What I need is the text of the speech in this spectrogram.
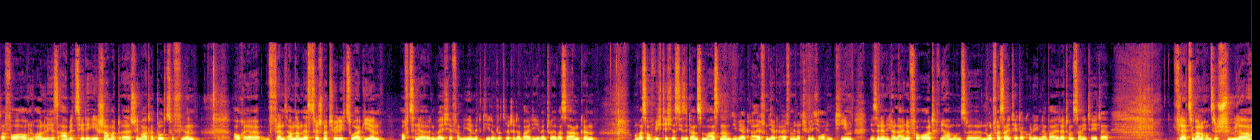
davor auch ein ordentliches ABCDE-Schemata äh, durchzuführen, auch äh, Fremdamt am Nesstisch natürlich zu agieren. Oft sind ja irgendwelche Familienmitglieder oder Dritte dabei, die eventuell was sagen können. Und was auch wichtig ist, diese ganzen Maßnahmen, die wir ergreifen, die ergreifen wir natürlich auch im Team. Wir sind ja nicht alleine vor Ort. Wir haben unsere Notfallsanitäter-Kollegen dabei, Rettungssanitäter, vielleicht sogar noch unsere Schüler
